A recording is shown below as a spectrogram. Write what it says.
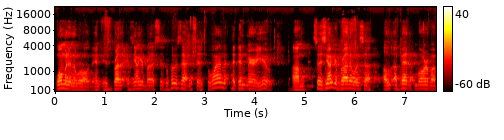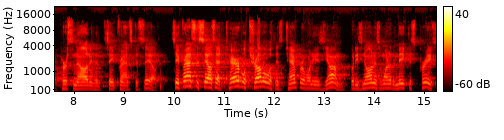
woman in the world. And his brother, his younger brother says, Well, who's that? And he says, The one that didn't marry you. Um, so his younger brother was a, a, a, bit more of a personality than St. Francis de Sales. St. Francis de Sales had terrible trouble with his temper when he was young, but he's known as one of the meekest priests.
